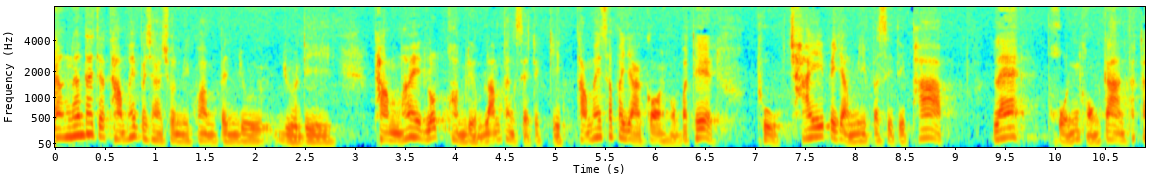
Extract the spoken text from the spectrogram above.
ดังนั้นถ้าจะทำให้ประชาชนมีความเป็นอยู่อยู่ดีทำให้ลดความเหลื่อมล้ำทางเศรษฐกิจทำให้ทรัพยากรของประเทศ ถูกใช้ไปอย่างมีประสิทธิภาพ และผลของการพัฒ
